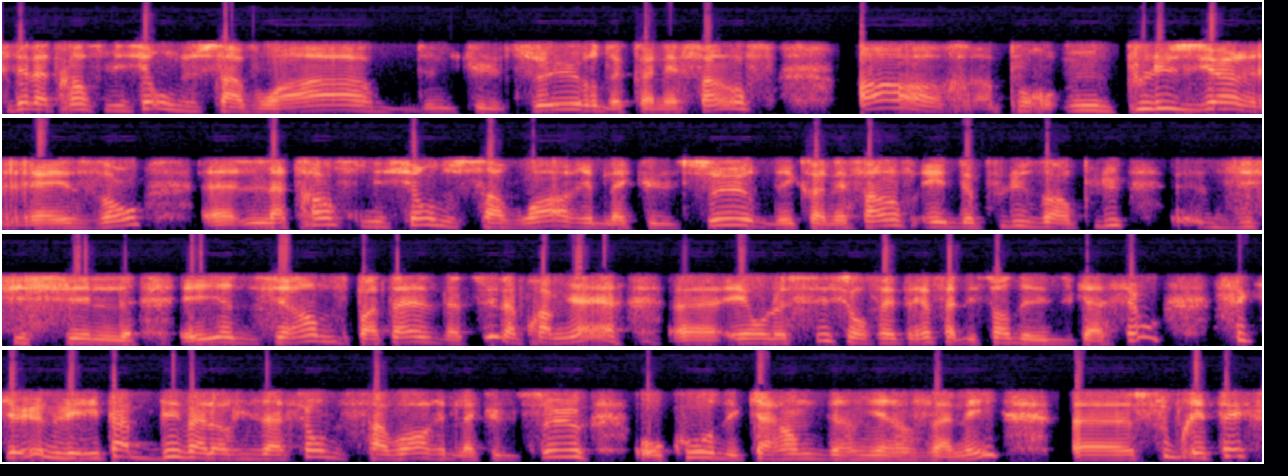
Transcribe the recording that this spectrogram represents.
c'était la transmission du savoir, d'une culture, de connaissances. Or, pour plusieurs raisons, euh, la transmission du savoir et de la culture, des connaissances, est de plus en plus euh, difficile. Et il y a différentes hypothèses là-dessus. La première, euh, et on le sait si on s'intéresse à l'histoire de l'éducation, c'est qu'il y a eu une véritable dévalorisation du savoir et de la culture au cours des 40 dernières années, sous prétexte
